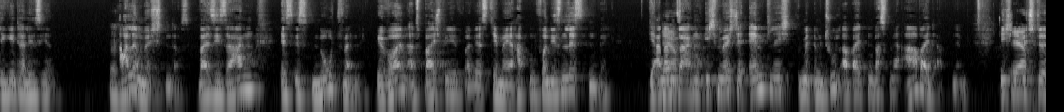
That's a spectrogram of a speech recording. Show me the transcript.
digitalisieren. Mhm. Alle möchten das, weil sie sagen, es ist notwendig. Wir wollen als Beispiel, weil wir das Thema ja hatten, von diesen Listen weg. Die anderen ja. sagen, ich möchte endlich mit einem Tool arbeiten, was mir Arbeit abnimmt. Ich ja. möchte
